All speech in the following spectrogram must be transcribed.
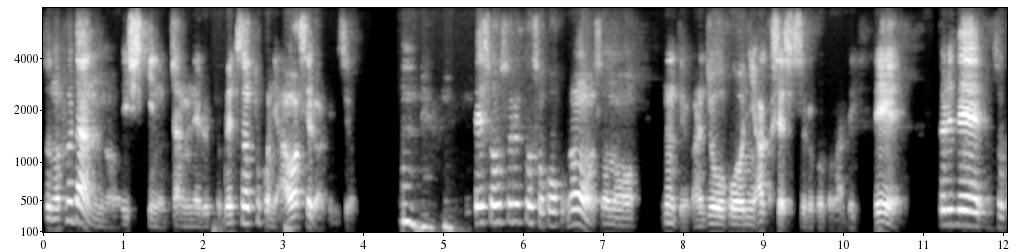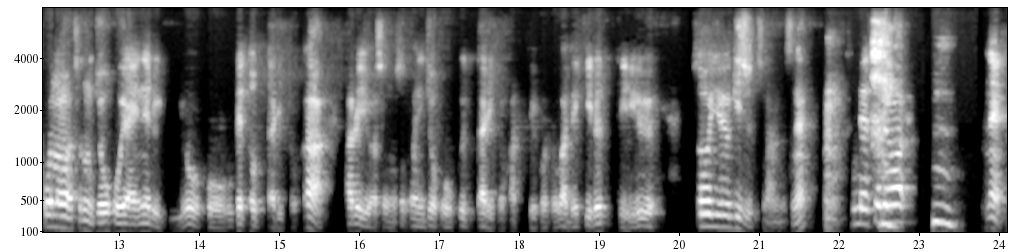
その普段の意識のチャンネルと別のとこに合わせるわけですよ。で、そうするとそこの、その、なんていうかな、情報にアクセスすることができて、それでそこのその情報やエネルギーをこう受け取ったりとか、あるいはそのそこに情報を送ったりとかっていうことができるっていう、そういう技術なんですね。で、それは、ね、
